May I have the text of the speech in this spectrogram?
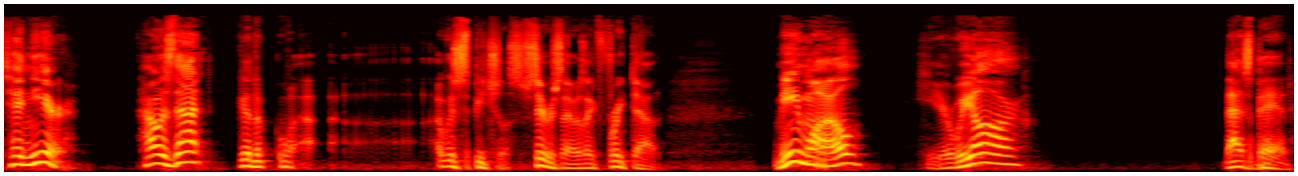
10 year? How is that going to? I was speechless. Seriously, I was like freaked out. Meanwhile, here we are. That's bad.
